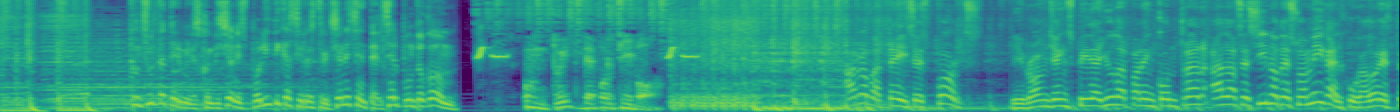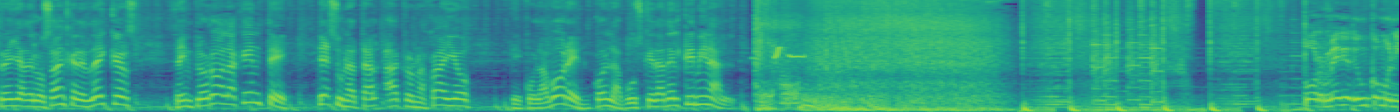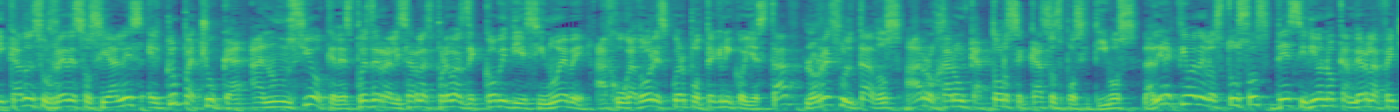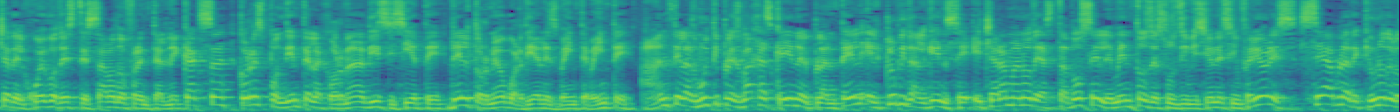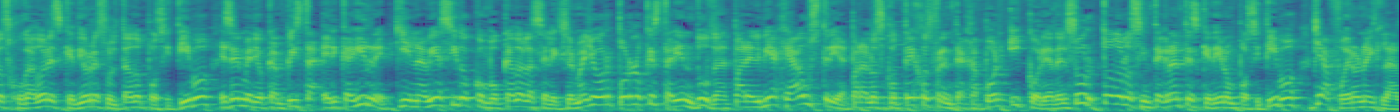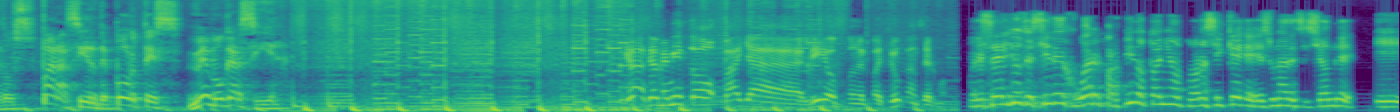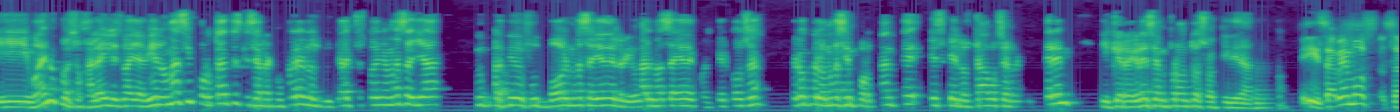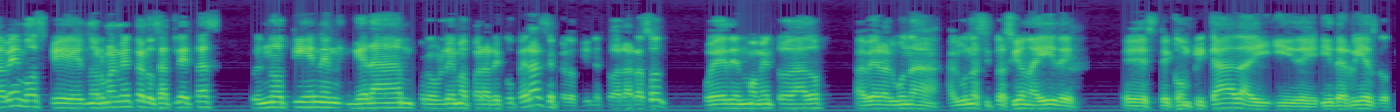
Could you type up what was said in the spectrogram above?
Consulta términos, condiciones, políticas y restricciones en telcel.com. Un tuit deportivo. Arroba Teis Sports. LeBron James pide ayuda para encontrar al asesino de su amiga, el jugador estrella de Los Ángeles Lakers. Se imploró a la gente de su natal Akron, Ohio, que colaboren con la búsqueda del criminal. Por medio de un comunicado en sus redes sociales, el Club Pachuca anunció que después de realizar las pruebas de COVID-19 a jugadores, cuerpo técnico y staff, los resultados arrojaron 14 casos positivos. La directiva de los Tuzos decidió no cambiar la fecha del juego de este sábado frente al Necaxa, correspondiente a la jornada 17 del torneo Guardianes 2020. Ante las múltiples bajas que hay en el plantel, el club hidalguense echará mano de hasta 12 elementos de sus divisiones inferiores. Se habla de que uno de los jugadores que dio resultado positivo es el mediocampista Eric Aguirre, quien había sido convocado a la selección mayor, por lo que estaría en duda para el viaje a Austria para los cotejos frente a Japón y Corea del Sur. Todos los integrantes que dieron positivo ya fueron aislados. Para Sir Deportes, Memo García. Gracias, Memito. Vaya lío con el Pachuca, Anselmo. Pues ellos deciden jugar el partido, Toño. Ahora sí que es una decisión de. Y, y, bueno, pues ojalá y les vaya bien. Lo más importante es que se recuperen los muchachos, Toño, más allá de un partido de fútbol, más allá del rival, más allá de cualquier cosa. Creo que lo más importante es que los chavos se recuperen y que regresen pronto a su actividad. Y sabemos, sabemos que normalmente los atletas pues no tienen gran problema para recuperarse, pero tienes toda la razón. Puede en un momento dado haber alguna, alguna situación ahí de este complicada y, y de, y de riesgo.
